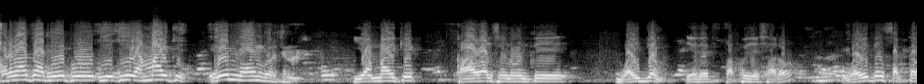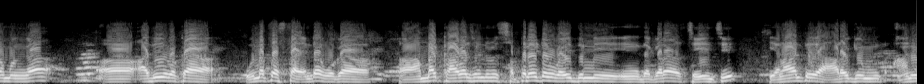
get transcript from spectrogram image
తర్వాత రేపు ఈ ఈ అమ్మాయికి ఏం న్యాయం కోరుతున్నారు? ఈ అమ్మాయికి కావాల్సినటువంటి వైద్యం ఏదైతే తప్పు చేశారో వైద్యం సక్రమంగా అది ఒక ఉన్నత స్థాయి అంటే ఒక అమ్మాయికి కావాల్సిన సపరేట్ వైద్యుని దగ్గర చేయించి ఎలాంటి ఆరోగ్యం హాని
